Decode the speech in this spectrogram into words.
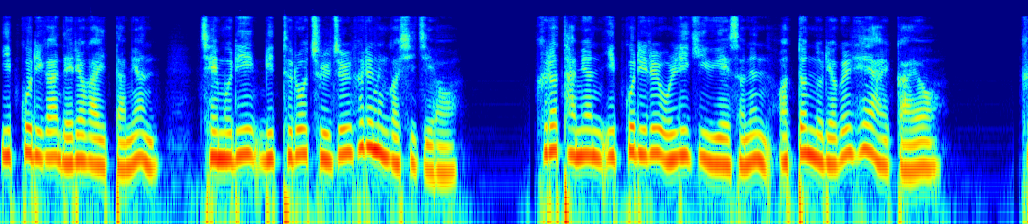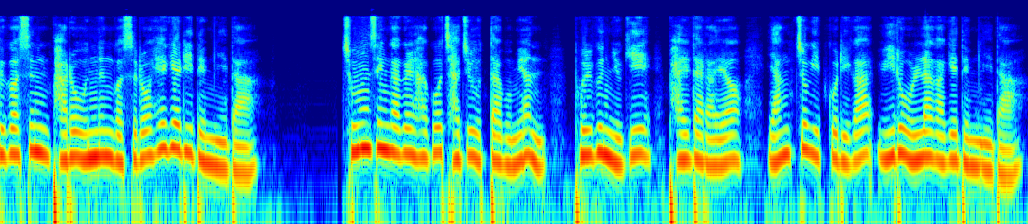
입꼬리가 내려가 있다면 재물이 밑으로 줄줄 흐르는 것이지요. 그렇다면 입꼬리를 올리기 위해서는 어떤 노력을 해야 할까요? 그것은 바로 웃는 것으로 해결이 됩니다. 좋은 생각을 하고 자주 웃다 보면 볼근육이 발달하여 양쪽 입꼬리가 위로 올라가게 됩니다.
